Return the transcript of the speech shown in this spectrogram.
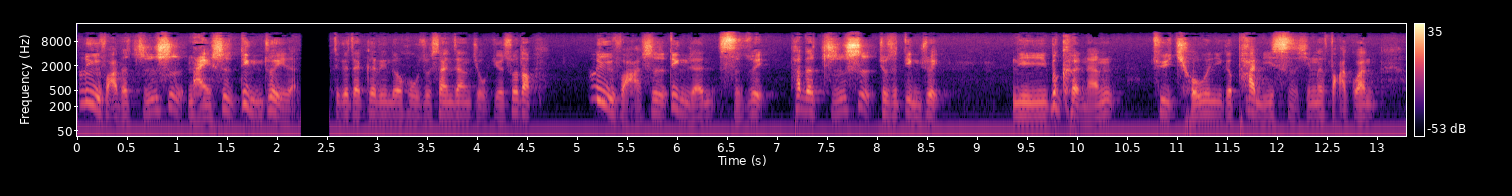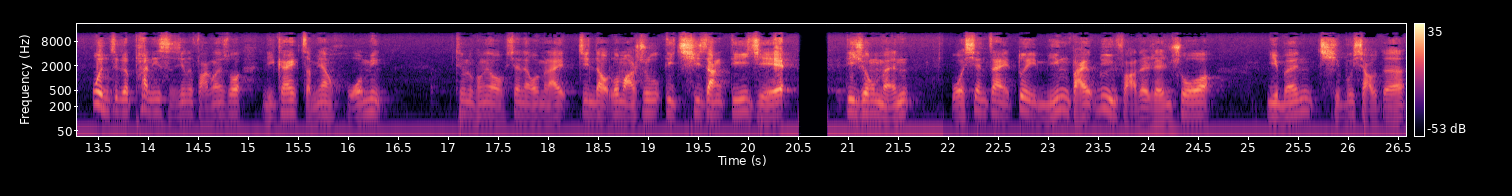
律法的执事乃是定罪的。这个在哥林多后书三章九节说到，律法是定人死罪，他的执事就是定罪。你不可能去求问一个判你死刑的法官，问这个判你死刑的法官说，你该怎么样活命？听众朋友，现在我们来进到罗马书第七章第一节，弟兄们，我现在对明白律法的人说，你们岂不晓得？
